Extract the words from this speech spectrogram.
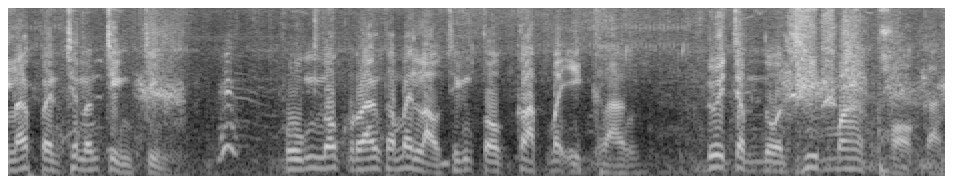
และเป็นเช่นนั้นจริงๆฝูงนกแร้งทำให้เหล่าสิงโตกลับมาอีกครั้ง ด้วยจำนวนที่มากพอกัน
